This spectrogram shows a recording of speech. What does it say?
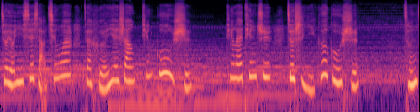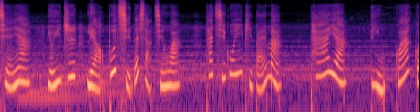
就有一些小青蛙在荷叶上听故事，听来听去就是一个故事。从前呀，有一只了不起的小青蛙，它骑过一匹白马，它呀顶呱呱。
